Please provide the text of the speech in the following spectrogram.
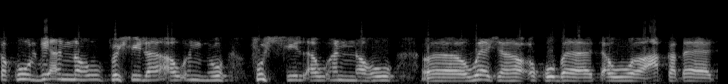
تقول بأنه فشل أو أنه فشل أو أنه آه، واجه عقوبات أو عقبات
